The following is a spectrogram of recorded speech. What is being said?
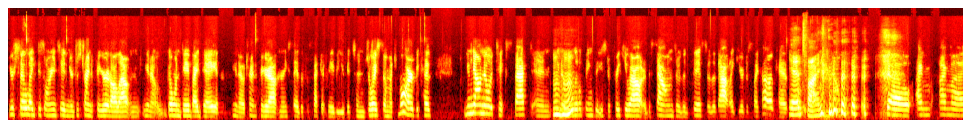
you're so like disoriented and you're just trying to figure it all out and you know going day by day and you know trying to figure it out and they say that the second baby you get to enjoy so much more because you now know what to expect and you know the Mhm. little things that used to freak you out or the sounds or the this or the that like you're just like oh okay yeah, it's fine. now. so i'm i'm uh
